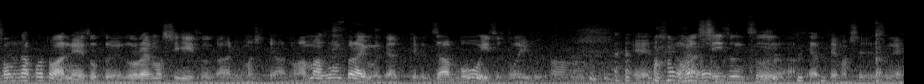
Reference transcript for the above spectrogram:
そんなことはねえぞというドラマシリーズがありましてあのアマゾンプライムでやってる「ザ・ボーイズ」という、えーシーズン2がやってましてですね。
